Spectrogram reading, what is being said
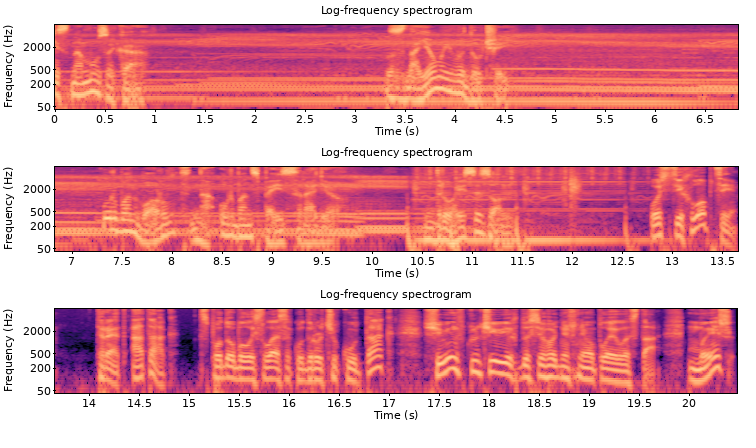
Рідкісна музика. Знайомий ведучий. Urban World на Urban Space Radio. Другий сезон. Ось ці хлопці, Трет Атак, сподобались Лесику Дрочуку так, що він включив їх до сьогоднішнього плейлиста. Ми ж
